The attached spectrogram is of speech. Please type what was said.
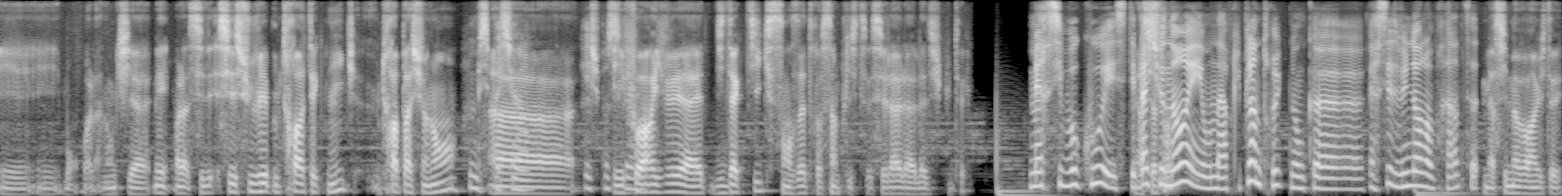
et, bon, voilà. Donc, il y a, mais voilà, c'est des sujets ultra techniques, ultra passionnants. Mais c'est passionnant. Euh, et il faut arriver à être didactique sans être simpliste. C'est là la difficulté. Merci beaucoup et c'était passionnant et on a appris plein de trucs. Donc, euh, merci d'être venu dans l'empreinte. Merci de m'avoir invité.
